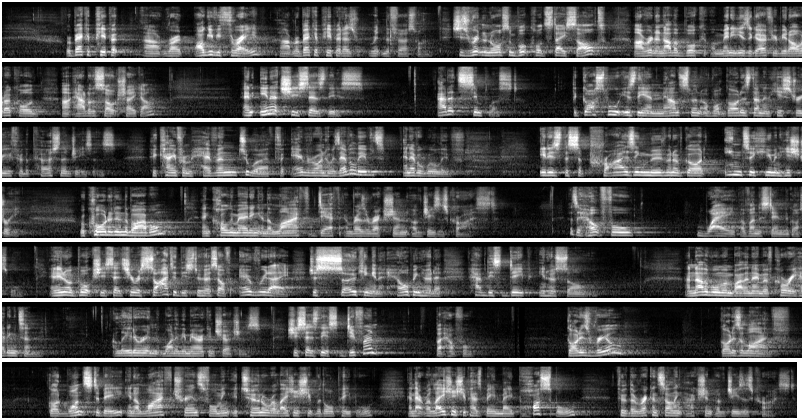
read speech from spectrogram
Rebecca Pippert uh, wrote, I'll give you three. Uh, Rebecca Pippert has written the first one. She's written an awesome book called Stay Salt. I've uh, written another book many years ago, if you're a bit older, called uh, Out of the Salt Shaker. And in it, she says this At its simplest, the gospel is the announcement of what God has done in history through the person of Jesus, who came from heaven to earth for everyone who has ever lived and ever will live. It is the surprising movement of God into human history, recorded in the Bible and culminating in the life, death, and resurrection of Jesus Christ. That's a helpful way of understanding the gospel. And in her book, she said she recited this to herself every day, just soaking in it, helping her to have this deep in her soul. Another woman by the name of Corey Headington, a leader in one of the American churches, she says this different but helpful. God is real, God is alive. God wants to be in a life transforming, eternal relationship with all people, and that relationship has been made possible through the reconciling action of Jesus Christ.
